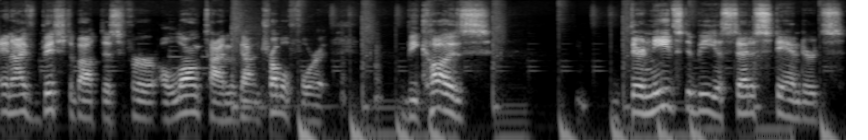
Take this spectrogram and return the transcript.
and I've bitched about this for a long time and got in trouble for it because there needs to be a set of standards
